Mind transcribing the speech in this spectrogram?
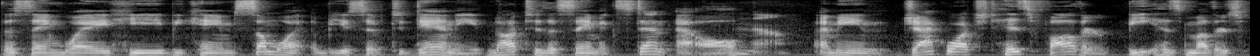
The same way he became somewhat abusive to Danny, not to the same extent at all. No. I mean, Jack watched his father beat his mother's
